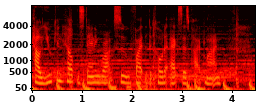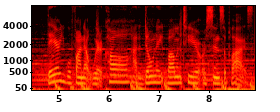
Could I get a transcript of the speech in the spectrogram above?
How You Can Help the Standing Rock Sioux Fight the Dakota Access Pipeline. There you will find out where to call, how to donate, volunteer, or send supplies.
